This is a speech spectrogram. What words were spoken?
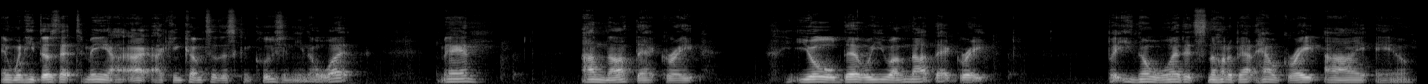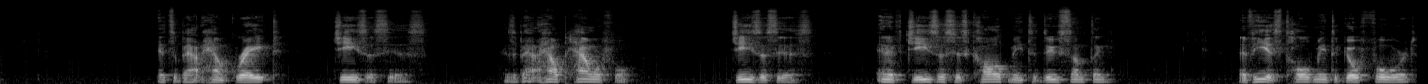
and when he does that to me, I, I, can come to this conclusion you know what? Man, I'm not that great. You old devil, you, I'm not that great. But you know what? It's not about how great I am. It's about how great Jesus is. It's about how powerful Jesus is. And if Jesus has called me to do something, if he has told me to go forward,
